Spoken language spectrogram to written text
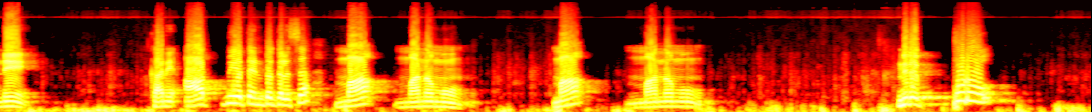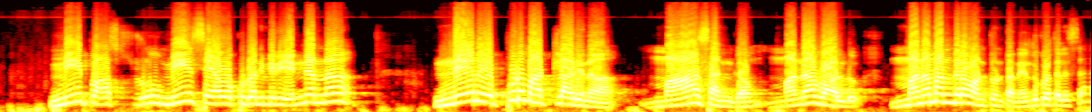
నే. కానీ ఆత్మీయత ఏంటో తెలుసా? మా మనము. మా మనము. మీరు ఎప్పుడు మీ పాస్టరు మీ సేవకుడు అని మీరు ఎన్ని అన్నా నేను ఎప్పుడు మాట్లాడినా మా సంఘం మన వాళ్ళు మనమందరం అంటుంటాను. ఎందుకో తెలుసా?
